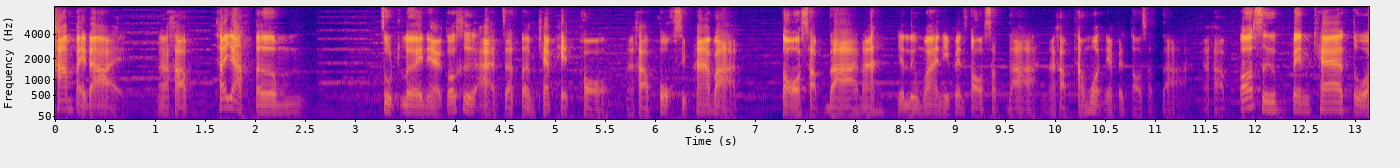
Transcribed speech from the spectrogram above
ข้ามไปได้นะครับ ถ้าอยากเติมสุดเลยเนี่ยก็คืออาจจะเติมแค่เพชรพอนะครับ65 บาท ต่อสัปดาห์นะ อย่าลืมว่าอันนี้เป็นต่อสัปดาห์นะครับทั้งหมดเนี่ยเป็นต่อสัปดาห์นะครับก็ซื้อเป็นแค่ตัว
